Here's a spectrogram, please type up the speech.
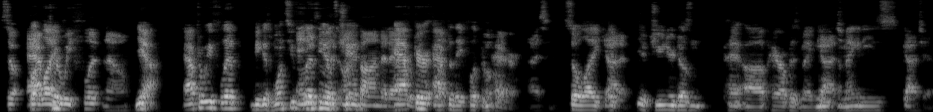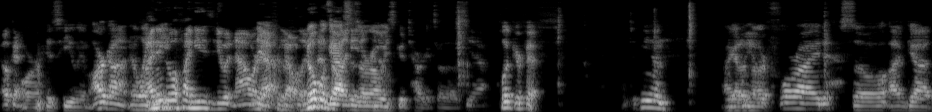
So But, after like- we flip now, Yeah, after we flip, because once you flip, anything you have that's a chance unbonded after after we flip. after they flip and Okay. pair. I see. So like, Got if, if Junior doesn't pa- uh, pair up his magne- Gotcha. manganese Gotcha. Okay. or his helium argon, or like I didn't me- know if I needed to do it now or yeah, after the no, flip. noble That's all I gases needed are to know. always good targets for those. Yeah. Flip your fifth. Took me on. I got another fluoride, so I've got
